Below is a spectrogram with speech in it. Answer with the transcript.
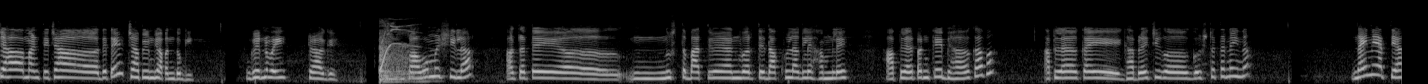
चहा मांडते. चहा देते. चहा पिऊन घ्या आपण दोघी. घे बाई चहा घे. कावं म्हशीला. आता ते नुसतं बातम्यांवर ते दाखवू लागले हमले. आपल्याला पण काही भ्यावं का बा आपल्याला काही घाबरायची ग- गोष्ट तर नाही ना? नाही नाही आत्या.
